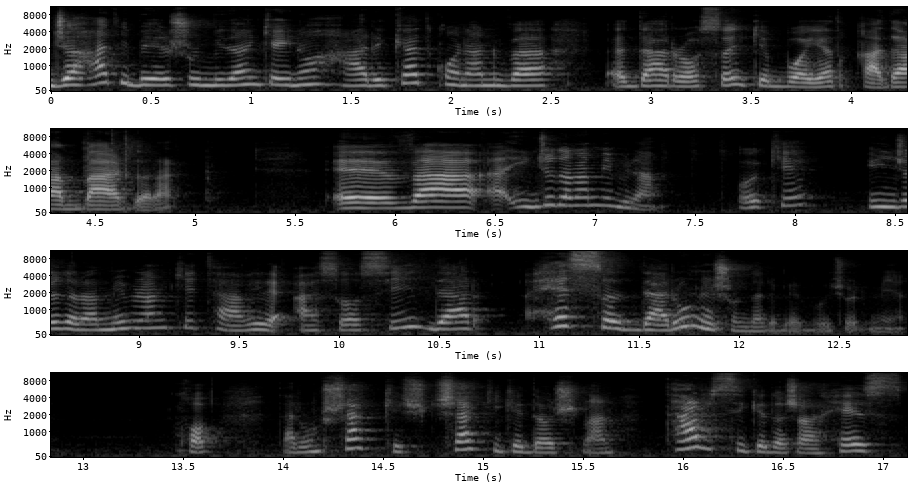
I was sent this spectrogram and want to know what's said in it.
جهتی بهشون میدن که اینا حرکت کنن و در راستایی که باید قدم بردارن. و اینجا دارم می‌بینم. اوکی؟ اینجا دارم می‌بینم که تغییر اساسی در حس درونشون داره به وجود میاد. خب در اون شک شکی که داشتن ترسی که داشتن حس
